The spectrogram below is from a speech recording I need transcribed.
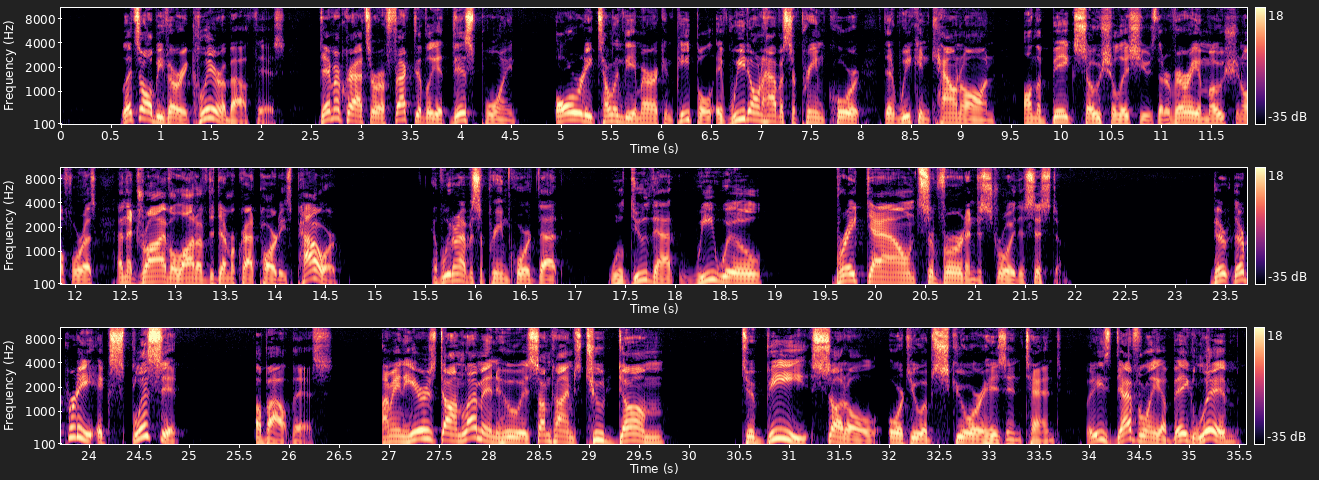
Let's all be very clear about this. Democrats are effectively at this point already telling the American people if we don't have a Supreme Court that we can count on on the big social issues that are very emotional for us and that drive a lot of the Democrat Party's power, if we don't have a Supreme Court that will do that, we will break down, subvert, and destroy the system. They're, they're pretty explicit about this. I mean, here's Don Lemon, who is sometimes too dumb to be subtle or to obscure his intent, but he's definitely a big lib.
